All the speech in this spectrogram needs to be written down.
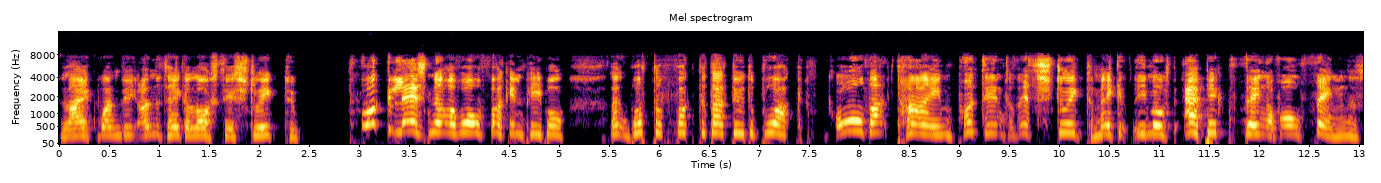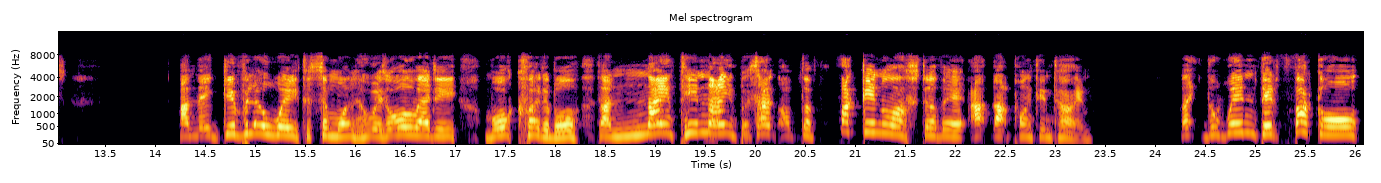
Like when the Undertaker lost his streak to fuck Lesnar of all fucking people. Like, what the fuck did that do to Brock? All that time put into this streak to make it the most epic thing of all things and they give it away to someone who is already more credible than 99% of the fucking roster there at that point in time. Like, the win did fuck all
